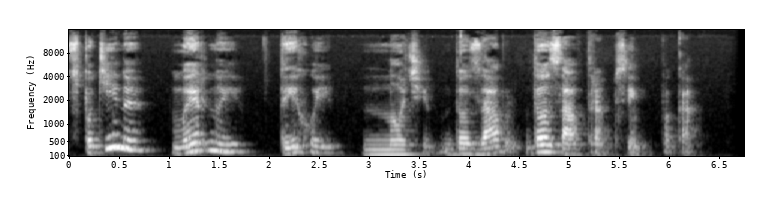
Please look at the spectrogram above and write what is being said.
спокійної, мирної, тихої ночі. До, зав... До завтра. Всім пока.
